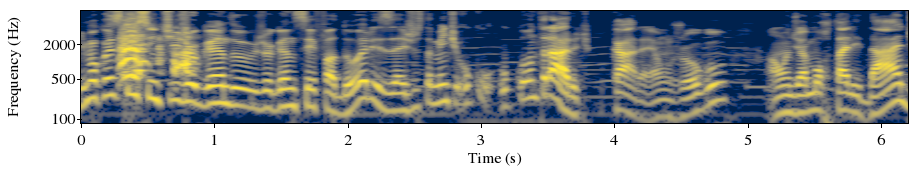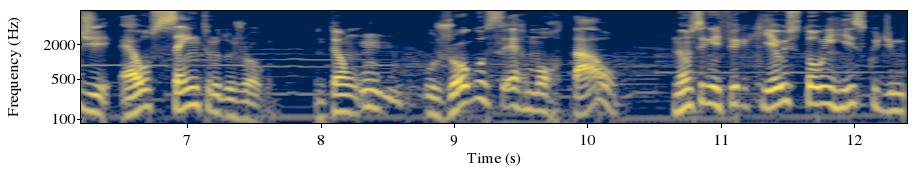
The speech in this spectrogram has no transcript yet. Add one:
E uma coisa que eu senti jogando, jogando ceifadores é justamente o, o contrário. Tipo, cara, é um jogo onde a mortalidade é o centro do jogo. Então, uhum. o jogo ser mortal não significa que eu estou em risco de,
